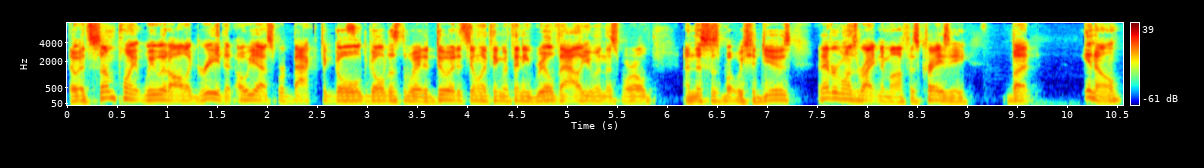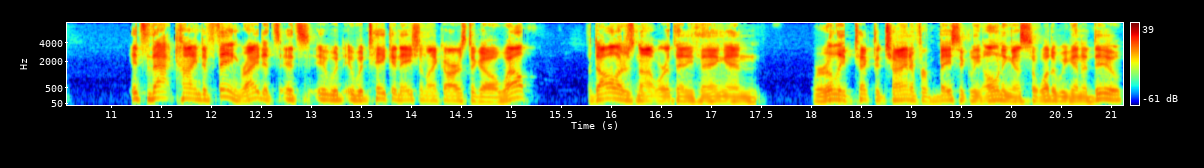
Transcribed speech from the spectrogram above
Though at some point we would all agree that oh yes, we're back to gold. Gold is the way to do it. It's the only thing with any real value in this world, and this is what we should use. And everyone's writing him off as crazy, but you know, it's that kind of thing, right? It's it's it would it would take a nation like ours to go, well, the dollar's not worth anything, and we're really ticked at China for basically owning us. So what are we going to do?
